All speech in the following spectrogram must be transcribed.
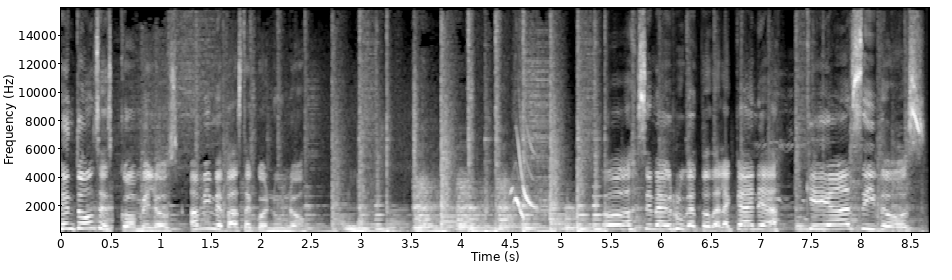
Entonces cómelos. A mí me basta con uno. ¡Oh! Se me arruga toda la cara. ¡Qué ácidos!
